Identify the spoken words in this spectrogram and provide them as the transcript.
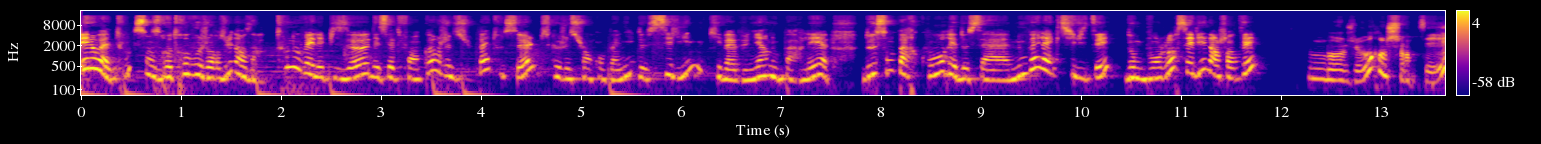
Hello à tous, on se retrouve aujourd'hui dans un tout nouvel épisode et cette fois encore je ne suis pas toute seule puisque je suis en compagnie de Céline qui va venir nous parler de son parcours et de sa nouvelle activité. Donc bonjour Céline, enchantée. Bonjour, enchantée.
